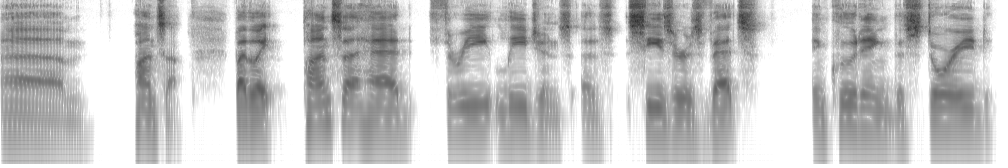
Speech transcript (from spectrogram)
um, Pansa. By the way, Pansa had three legions of Caesar's vets, including the storied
